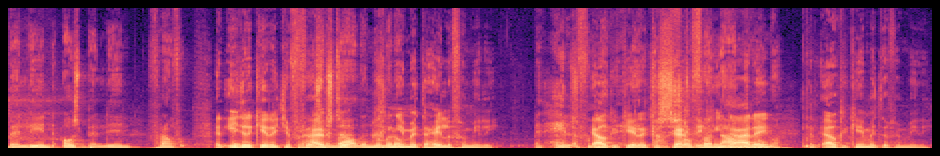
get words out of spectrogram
Berlin, Oost-Berlin, Frankfurt. En iedere keer dat je verhuisde, ging je met de hele familie. Met hele Dus familie. elke keer dat je zegt, ik ging daarheen, en elke keer met de familie.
